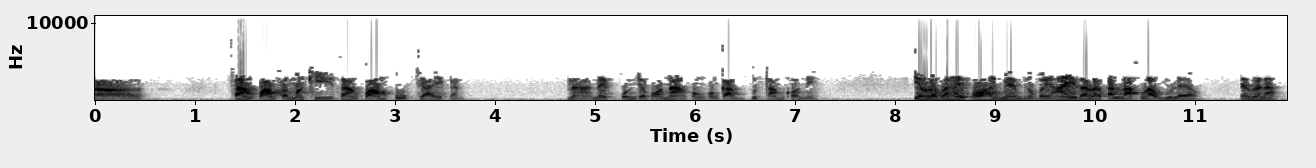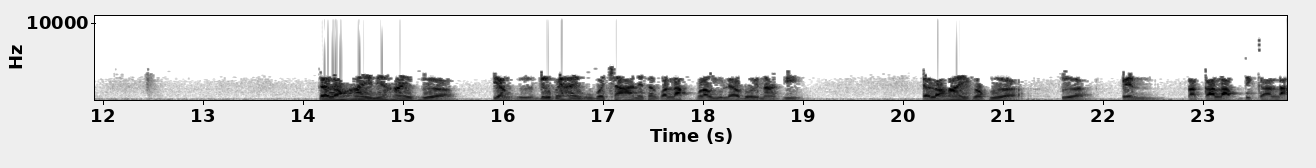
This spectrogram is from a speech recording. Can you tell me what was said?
อ่าสร้างความสามัคคีสร้างความผูกใจกันนะฮะในผลเฉพาะหน้าของของการพูดตามข้อนี้ อย่างเราไปให้พ่อให้แม่ไม่ต้องไปให้แต่ละท่านรักเราอยู่แล้วใช่ไหมล่ะแต่เราให้เนี่ยให้เพื่อ อย่างอื่นหรือไปให้อุปชาเนี่ยท่านก็รักเราอยู่แล้วโดยหน้าที่ แต่เราให้ก็เพื่อเพื่อเป็นสักการะปฏิการะ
